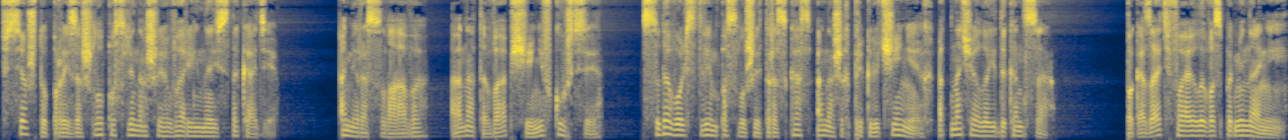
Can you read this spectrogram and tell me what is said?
все, что произошло после нашей аварии на эстакаде. А Мирослава, она-то вообще не в курсе. С удовольствием послушает рассказ о наших приключениях от начала и до конца. Показать файлы воспоминаний.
